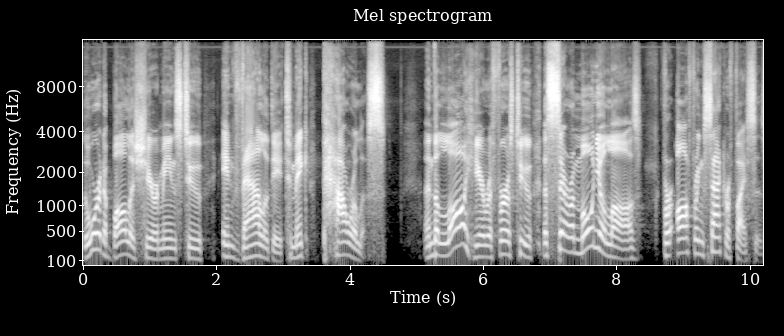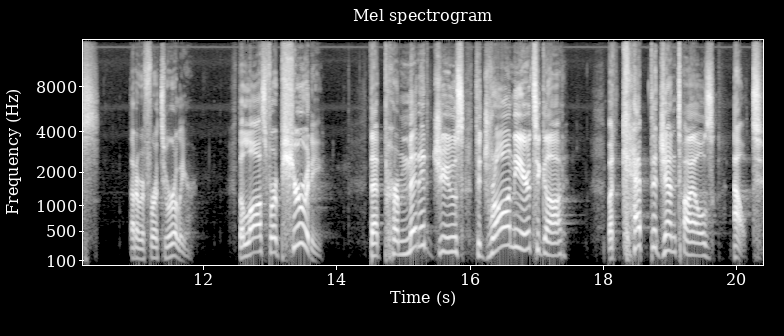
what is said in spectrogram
The word abolish here means to invalidate, to make powerless. And the law here refers to the ceremonial laws for offering sacrifices that I referred to earlier. The laws for purity that permitted Jews to draw near to God, but kept the Gentiles out.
